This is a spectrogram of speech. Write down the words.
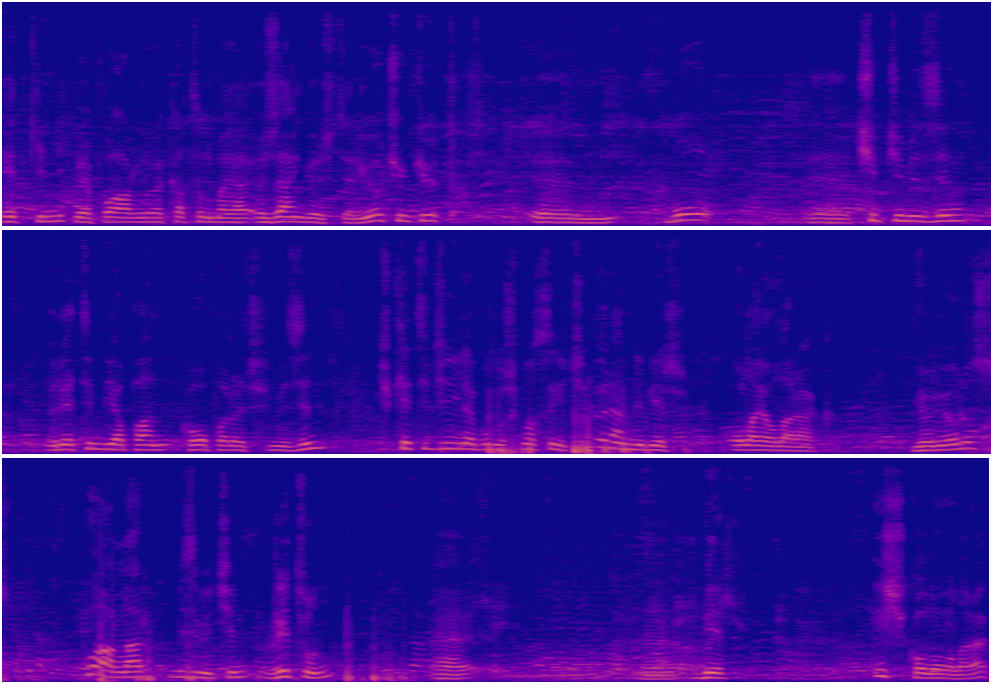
etkinlik ve fuarlara katılmaya özen gösteriyor. Çünkü e, bu e, çiftçimizin, üretim yapan kooperatifimizin tüketiciyle buluşması için önemli bir olay olarak görüyoruz. Fuarlar bizim için RITU'nun e, bir iş kolu olarak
